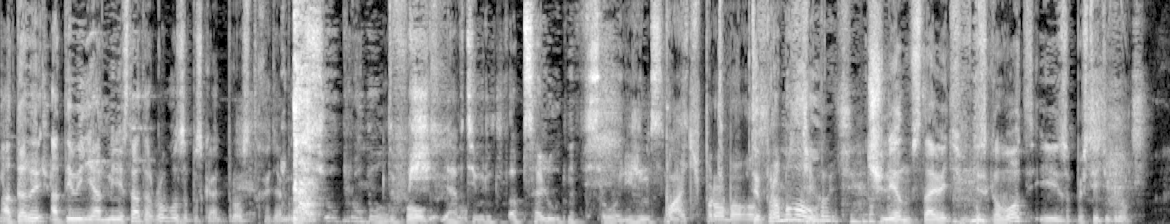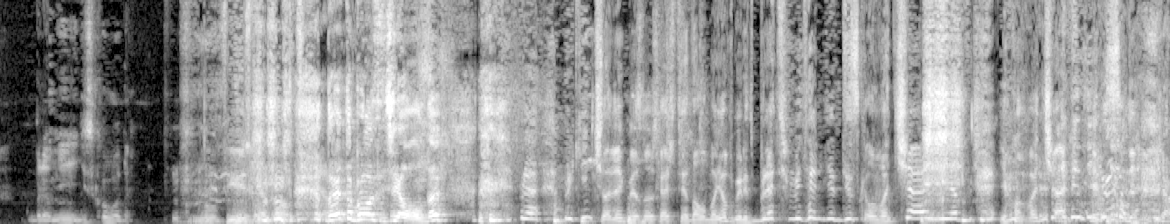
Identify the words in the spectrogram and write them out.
А ты, а ты от имени администратора пробовал запускать просто хотя бы? все пробовал. Дефолт. вообще, Я активирую абсолютно все. Режим связи. Патч пробовал. Ты пробовал сделать. член вставить в дисковод и запустить игру? Бля, у меня нет дисковода. Ну. Ну это бы он сделал, да? Бля, прикинь, человек вместо того, что я долбоеб, говорит, блядь, у меня нет диска, он в отчаянии. Он в отчаянии. Я.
